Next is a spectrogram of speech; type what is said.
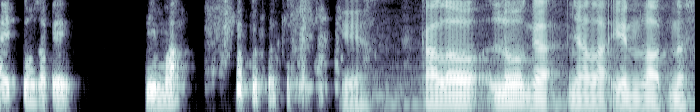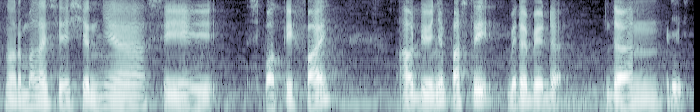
iTunes sampai 5 Iya. Kalau lo nggak nyalain loudness normalization-nya si Spotify, audionya pasti beda-beda. Dan Iya.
